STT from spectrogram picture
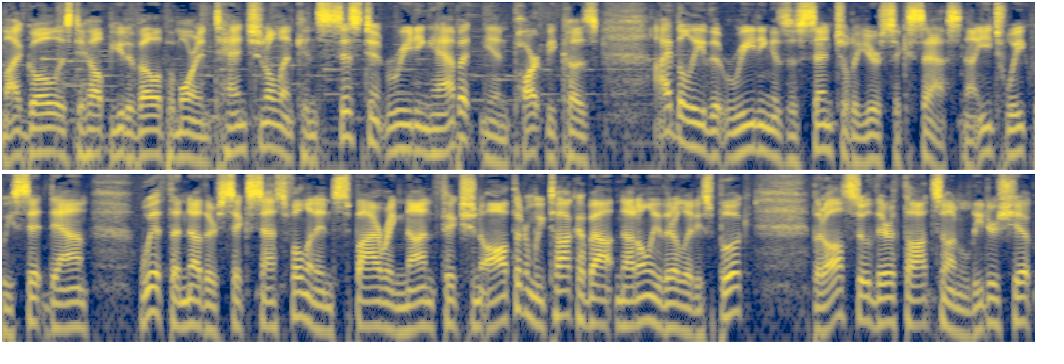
My goal is to help you develop a more intentional and consistent reading habit, in part because I believe that reading is essential to your success. Now, each week we sit down with another successful and inspiring nonfiction author, and we talk about not only their latest book, but also their thoughts on leadership,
